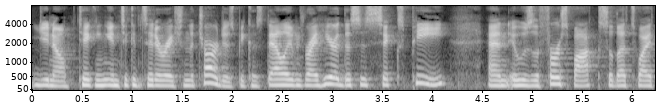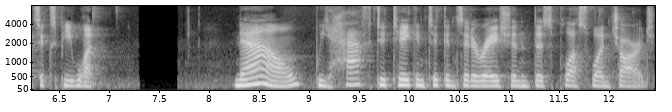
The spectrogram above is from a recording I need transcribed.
you know, taking into consideration the charges because thallium's right here. This is 6p, and it was the first box, so that's why it's 6p1. Now we have to take into consideration this plus one charge.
